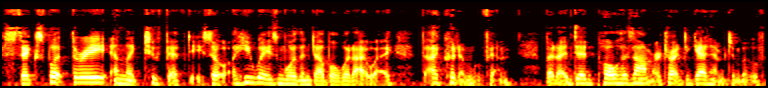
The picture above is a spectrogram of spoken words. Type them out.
six foot three and like 250. So uh, he weighs more than double what I weigh. I couldn't move him, but I did pull his arm or tried to get him to move.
